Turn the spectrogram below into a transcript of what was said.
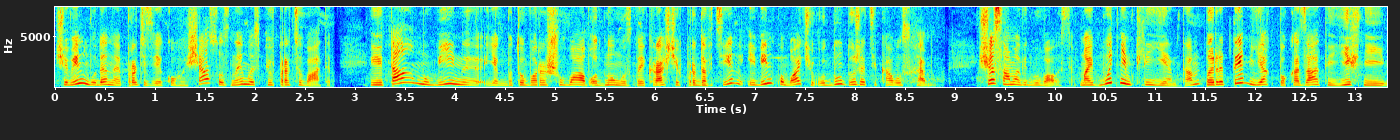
що він буде на протязі якогось часу з ними співпрацювати. І там він якби товаришував одному з найкращих продавців, і він побачив одну дуже цікаву схему. Що саме відбувалося? Майбутнім клієнтам перед тим як показати їхній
